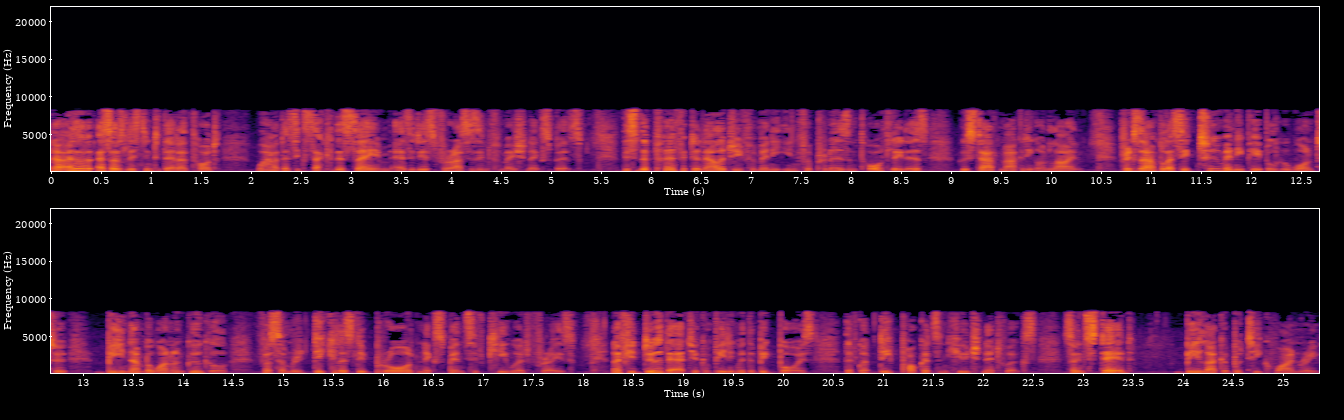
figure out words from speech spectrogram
Now, as I, as I was listening to that, I thought, wow, that's exactly the same as it is for us as information experts. This is the perfect analogy for many infopreneurs and thought leaders who start marketing online. For example, I see too many people who want to be number one on Google for some ridiculously broad and expensive keyword phrase. Now, if you do that, you're competing with the big boys. They've got deep pockets and huge networks. So instead, be Like a Boutique Winery,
